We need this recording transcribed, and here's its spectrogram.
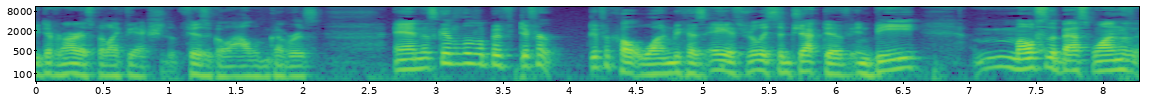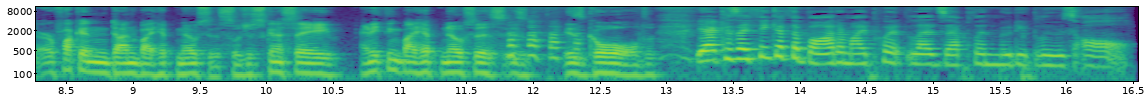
different artists, but like the actual physical album covers. And it's got a little bit different, difficult one because a it's really subjective, and b most of the best ones are fucking done by Hipgnosis. So just gonna say anything by Hipgnosis is is gold. Yeah, because I think at the bottom I put Led Zeppelin, Moody Blues, all.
